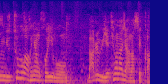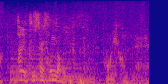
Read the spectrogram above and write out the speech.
음, 유튜브가 그냥 거의 뭐 나를 위해 태어나지 않았을까 다음에 브루스타를 사온다 고 어이가 없네.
